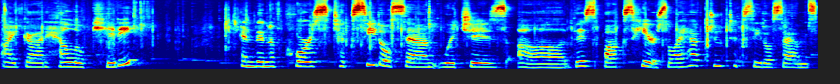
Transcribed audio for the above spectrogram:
I got Hello Kitty. And then of course Tuxedo Sam, which is uh, this box here. So I have two Tuxedo Sams.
